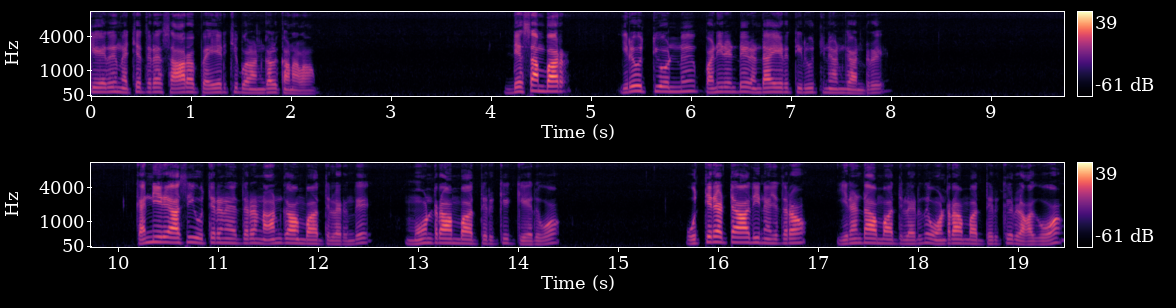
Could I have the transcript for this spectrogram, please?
கேது நட்சத்திர சார பெயர்ச்சி பலன்கள் காணலாம். டிசம்பர் இருபத்தி ஒன்று பன்னிரெண்டு ரெண்டாயிரத்தி இருபத்தி நான்கு அன்று கன்னிராசி உத்திர நட்சத்திரம் நான்காம் பாதத்திலிருந்து மூன்றாம் பாதத்திற்கு கேதுவோம் உத்திரட்டாதி நட்சத்திரம் இரண்டாம் பாதத்திலிருந்து ஒன்றாம் பாதத்திற்கு ராகுவோம்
